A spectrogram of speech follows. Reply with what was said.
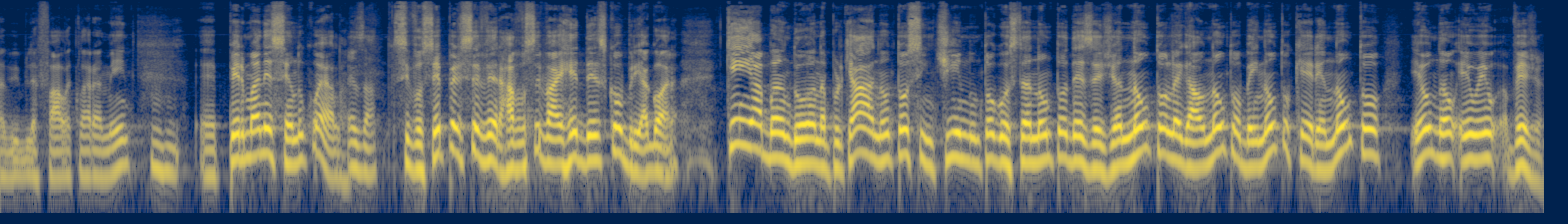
a Bíblia fala claramente, uhum. é, permanecendo com ela. Exato. Se você perseverar, você vai redescobrir. Agora, quem abandona porque, ah, não estou sentindo, não estou gostando, não estou desejando, não estou legal, não estou bem, não estou querendo, não estou. Eu não, eu, eu. Veja,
